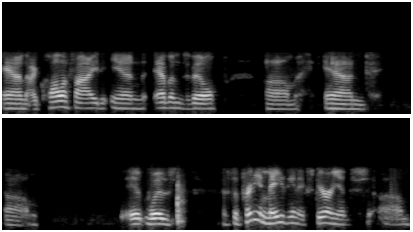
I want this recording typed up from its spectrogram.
and I qualified in Evansville. Um, and um, it was it's a pretty amazing experience. Um,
